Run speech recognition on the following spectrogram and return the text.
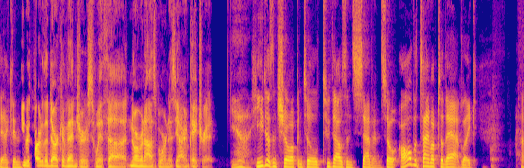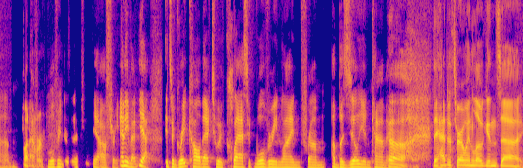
Daken. He was part of the Dark Avengers with uh, Norman Osborn as the Iron Patriot. Yeah, he doesn't show up until 2007. So all the time up to that, like, um, Whatever. Wolverine doesn't have, yeah, offspring. Any event, yeah, it's a great callback to a classic Wolverine line from a bazillion comics. Oh, they had to throw in Logan's uh,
